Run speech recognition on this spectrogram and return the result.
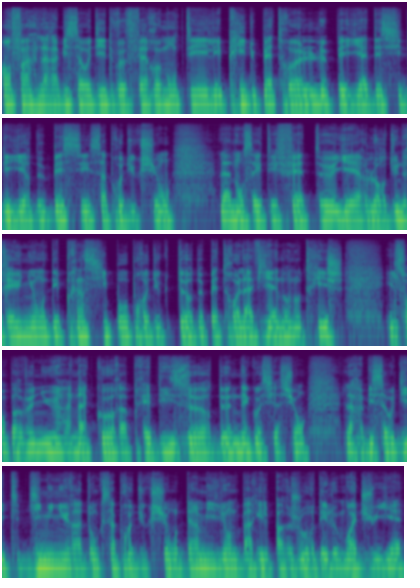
Enfin, l'Arabie saoudite veut faire remonter les prix du pétrole. Le pays a décidé hier de baisser sa production. L'annonce a été faite euh, hier lors d'une réunion des principaux producteurs de pétrole à Vienne, en Autriche. Ils sont parvenus à un accord après des heures de négociations. L'Arabie saoudite diminuera donc sa production d'un million de barils par jour dès le mois de juillet.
